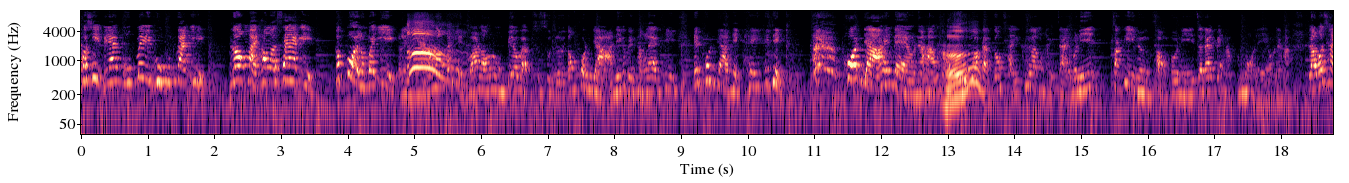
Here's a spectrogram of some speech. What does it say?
พอฉีดไม่ได้ปุ๊บไม่มีภูมิคุ้มกันอีกโรคใหม่เข้ามาแทรกอีก ก็ป่วยลงไปอีกอะไรเงี้ยน้องก็เห็นว่าน้องนมเปรี้ยวแบบสุดๆเลยต้องพ่นยา นี่ก็เป็นครั้งแรกที่ได้พ่นยาเด็กให้ให้เด็กพ่นยาให้แมวนะคะเพราะรู้ว่าแบบต้องใช้เครื่องหายใจ วันนี้สักทีหนึ่งสองตัวนี้จะได้ไปหาคุณหมอแล้วนะคะ เราก็ใช้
